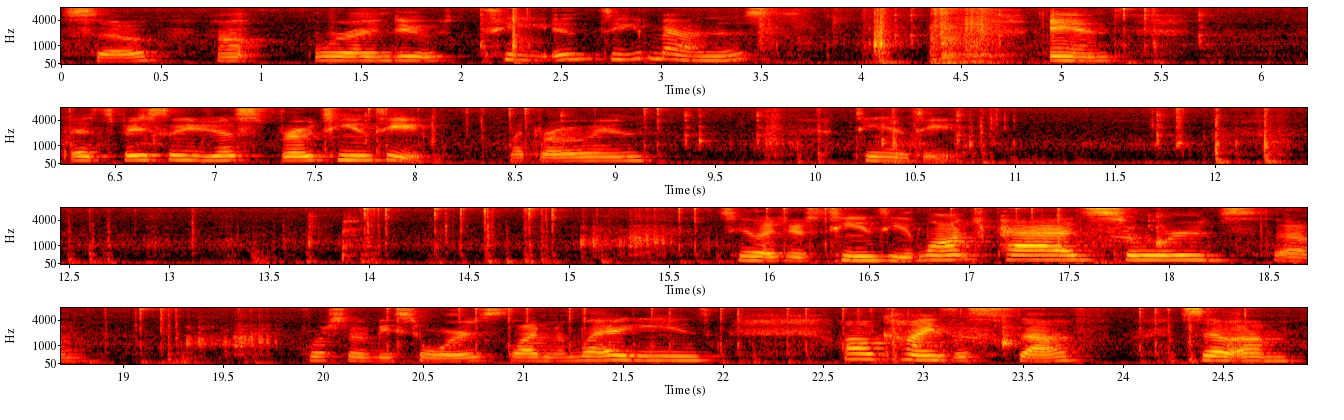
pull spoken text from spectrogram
So, uh, we're going to do TNT Madness, and it's basically just throw TNT, like throwing TNT. See, like there's TNT launch pads, swords, um, of course there would be swords, diamond leggings, all kinds of stuff. So, um,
